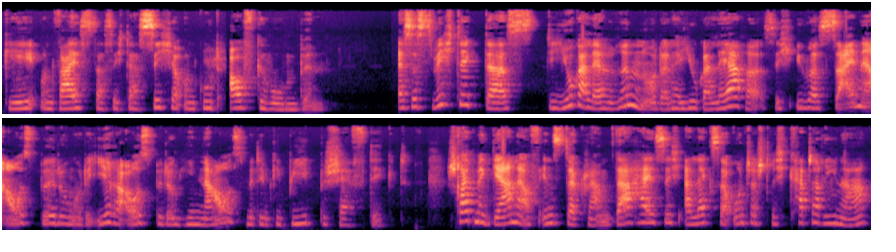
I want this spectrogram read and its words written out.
gehe und weiß, dass ich da sicher und gut aufgehoben bin. Es ist wichtig, dass die Yogalehrerin oder der Yogalehrer sich über seine Ausbildung oder ihre Ausbildung hinaus mit dem Gebiet beschäftigt. Schreib mir gerne auf Instagram, da heiße ich Alexa-Katharina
